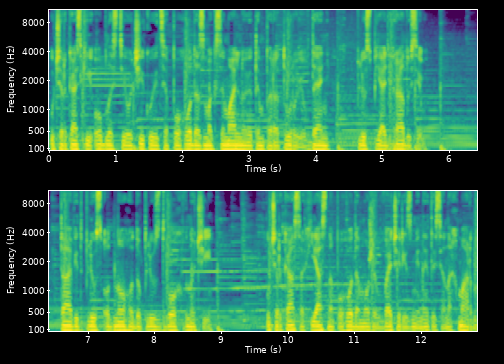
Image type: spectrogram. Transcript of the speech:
У Черкаській області очікується погода з максимальною температурою в день плюс 5 градусів та від плюс 1 до плюс 2 вночі. У Черкасах ясна погода може ввечері змінитися на хмарну,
